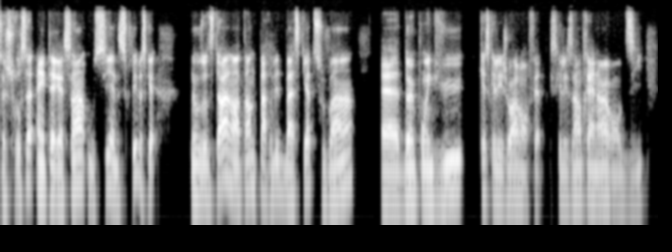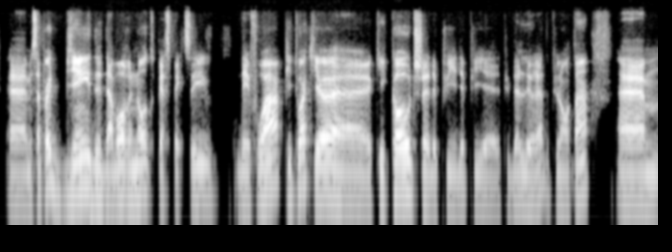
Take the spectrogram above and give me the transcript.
Je trouve ça intéressant aussi à discuter parce que nos auditeurs entendent parler de basket souvent d'un point de vue qu'est-ce que les joueurs ont fait, qu'est-ce que les entraîneurs ont dit. mais ça peut être bien d'avoir une autre perspective des fois. Puis toi qui, euh, qui est coach depuis, depuis, euh, depuis Belle Lurette, depuis longtemps, euh,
